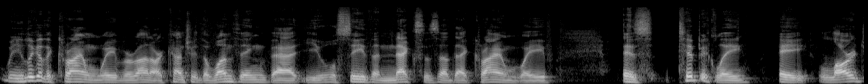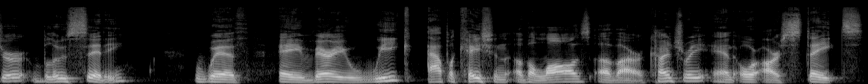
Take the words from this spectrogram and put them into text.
when you look at the crime wave around our country, the one thing that you will see the nexus of that crime wave is typically a larger blue city with a very weak application of the laws of our country and or our states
